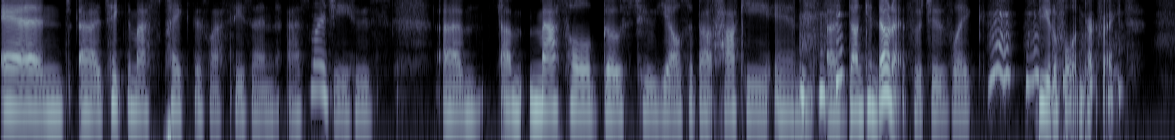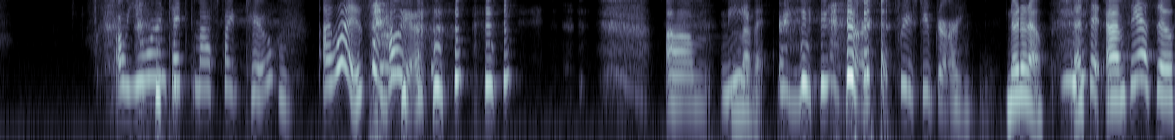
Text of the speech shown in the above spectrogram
and uh, take the Mass Pike this last season as Margie, who's um, a masshole ghost who yells about hockey in uh, Dunkin' Donuts, which is like beautiful and perfect. Oh, you were in Take the Mass Pike too? I was. Oh yeah. um, neat. Love it. Sorry. Please keep drawing. No, no, no. That's it. Um, so yeah, so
